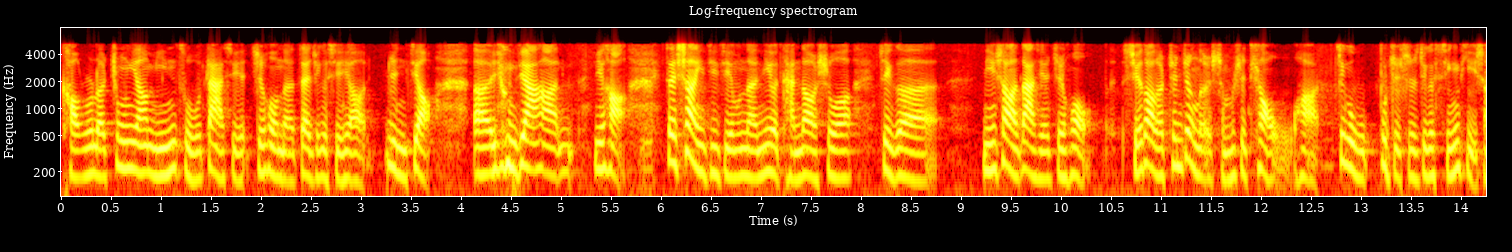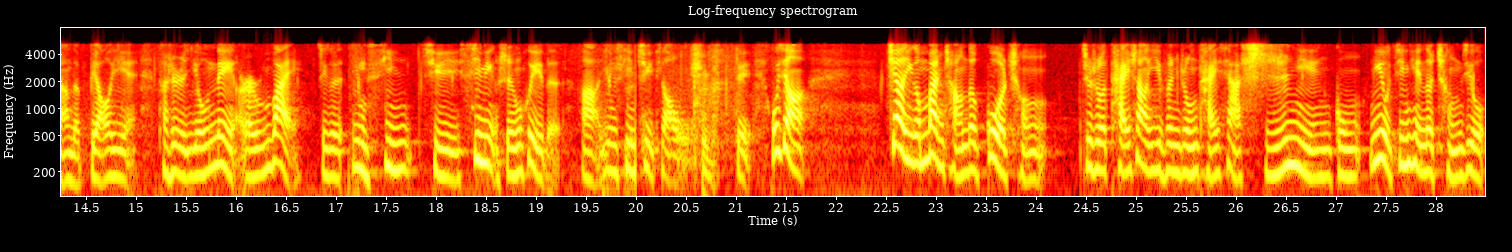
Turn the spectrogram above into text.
考入了中央民族大学之后呢，在这个学校任教。呃，永嘉哈，你好，在上一集节目呢，你有谈到说，这个您上了大学之后，学到了真正的什么是跳舞哈，这个舞不只是这个形体上的表演，它是由内而外，这个用心去心领神会的啊，用心去跳舞。是的。对，我想这样一个漫长的过程。就说台上一分钟，台下十年功。你有今天的成就，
